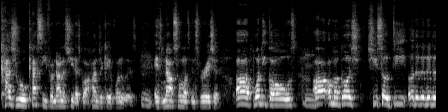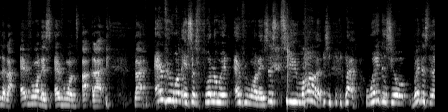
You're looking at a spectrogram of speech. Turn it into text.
casual Cassie from down the street that's got hundred k followers mm. is now someone's inspiration. Oh, body goals. Oh, oh my gosh, she's so deep. Oh, da, da, da, da, da. Like everyone is everyone's uh, like. Like everyone is just following everyone. It's just too much. like where does your where does the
